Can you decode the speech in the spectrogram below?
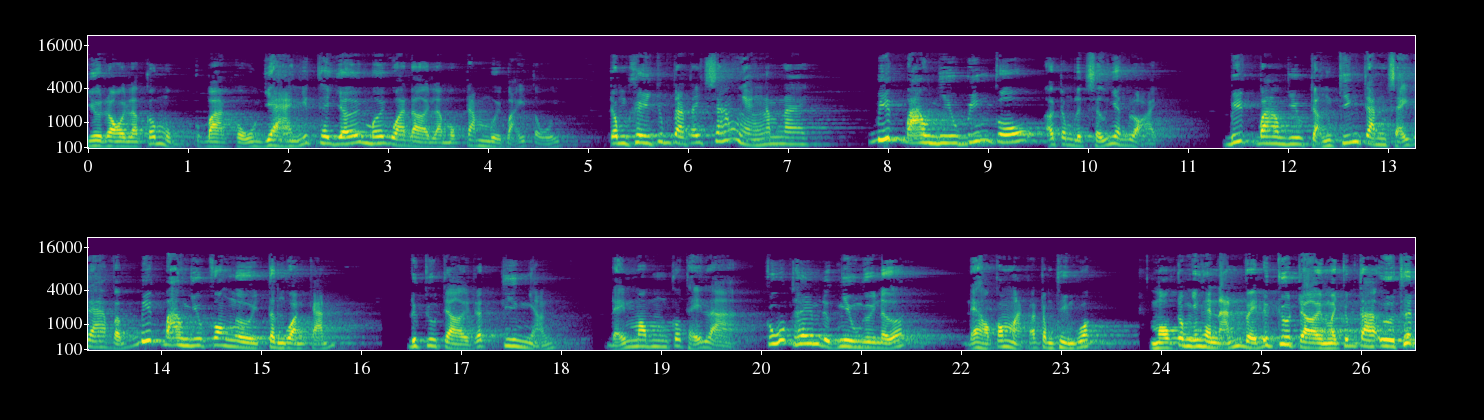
Vừa rồi là có một bà cụ già nhất thế giới mới qua đời là 117 tuổi trong khi chúng ta thấy 6.000 năm nay, biết bao nhiêu biến cố ở trong lịch sử nhân loại, biết bao nhiêu trận chiến tranh xảy ra và biết bao nhiêu con người từng hoàn cảnh, đức chúa trời rất kiên nhẫn để mong có thể là cứu thêm được nhiều người nữa để họ có mặt ở trong thiên quốc. Một trong những hình ảnh về đức chúa trời mà chúng ta ưa thích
